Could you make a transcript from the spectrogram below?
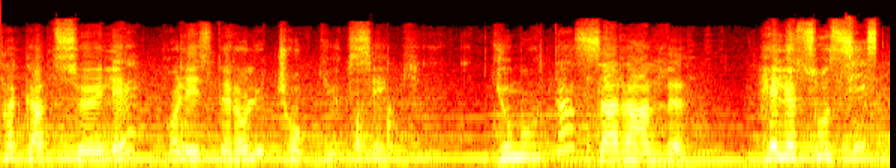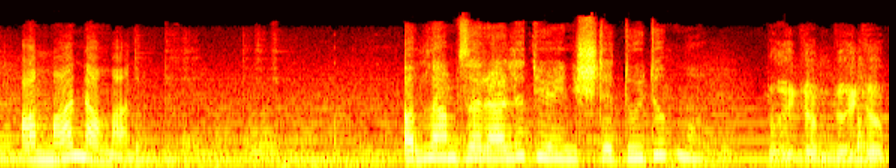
Fakat söyle kolesterolü çok yüksek. Yumurta zararlı. Hele sosis aman aman. Ablam zararlı diyor enişte duydun mu? Duydum duydum.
